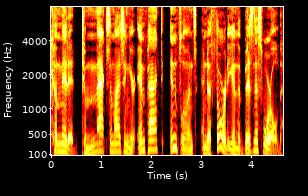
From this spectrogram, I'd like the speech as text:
committed to maximizing your impact, influence, and authority in the business world.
